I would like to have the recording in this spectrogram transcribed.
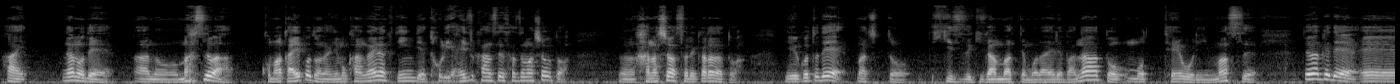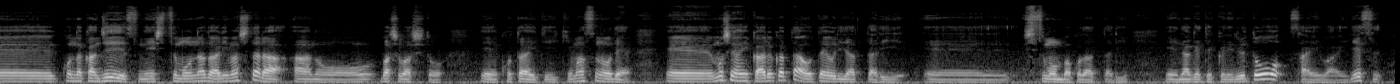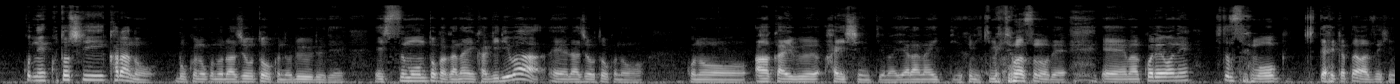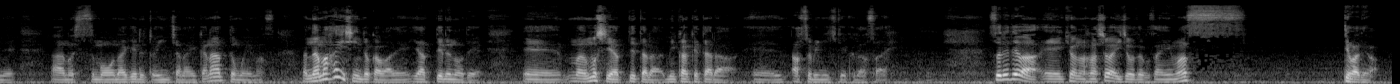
はい。なので、あの、まずは、細かいこと何も考えなくていいんで、とりあえず完成させましょうと。うん、話はそれからだということで、まあちょっと引き続き頑張ってもらえればなと思っております。というわけで、えー、こんな感じでですね、質問などありましたら、あの、バシバシと、えー、答えていきますので、えー、もし何かある方はお便りだったり、えー、質問箱だったり、え投げてくれると幸いです。こね、今年からの僕のこのラジオトークのルールで、え質問とかがない限りは、えラジオトークのこのアーカイブ配信っていうのはやらないっていうふうに決めてますので、えー、まあこれをね、一つでも多く聞きたい方はぜひね、あの質問を投げるといいんじゃないかなと思います。まあ、生配信とかはね、やってるので、えー、まあもしやってたら、見かけたら、えー、遊びに来てください。それでは、えー、今日の話は以上でございます。ではでは。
